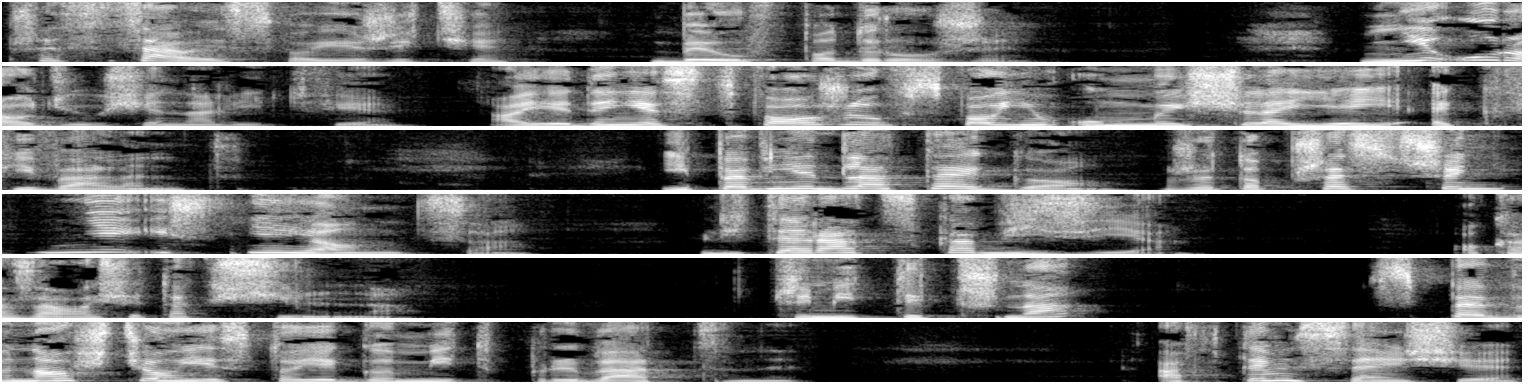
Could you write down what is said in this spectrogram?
przez całe swoje życie był w podróży. Nie urodził się na Litwie, a jedynie stworzył w swoim umyśle jej ekwiwalent. I pewnie dlatego, że to przestrzeń nieistniejąca, literacka wizja okazała się tak silna. Czy mityczna? Z pewnością jest to jego mit prywatny, a w tym sensie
